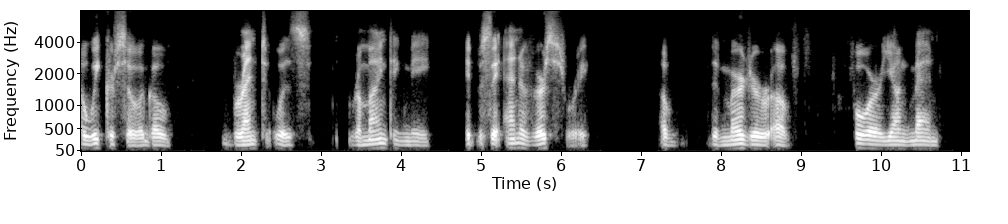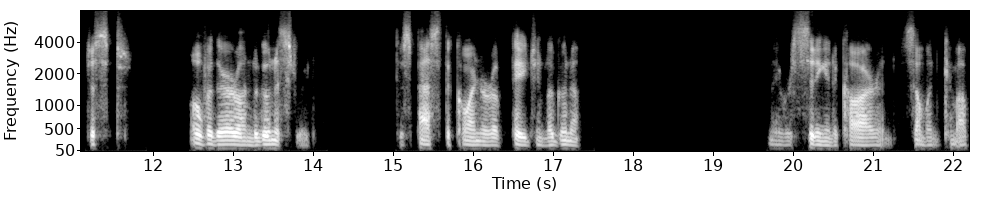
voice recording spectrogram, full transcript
A week or so ago, Brent was reminding me it was the anniversary of the murder of four young men just over there on Laguna Street, just past the corner of Page and Laguna. They were sitting in a car and someone came up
